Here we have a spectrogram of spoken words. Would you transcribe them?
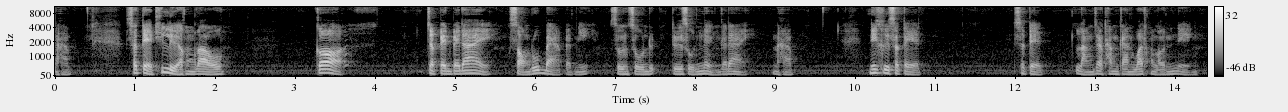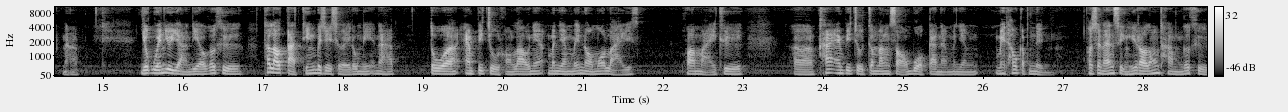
นะครับสเตตที่เหลือของเรา ก็จะเป็นไปได้ 2 รูปแบบแบบนี้0 0หรือ0 1ก็ได้นะครับ นี่คือสเตตสเตต หลังจากทำการวัดของเรานั่นเองนะครับ ยกเว้นอยู่อย่างเดียวก็คือ ถ้าเราตัดทิ้งไปเฉยๆตรงนี้นะครับ ตัว amplitude ของเราเนี่ยมันยังไม่ normalize ความหมายคืออค่า amplitude กำลังสองบวกกันอะมันยังไม่เท่ากับ 1 เพราะฉะนั้นสิ่งที่เราต้องทำก็คือ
